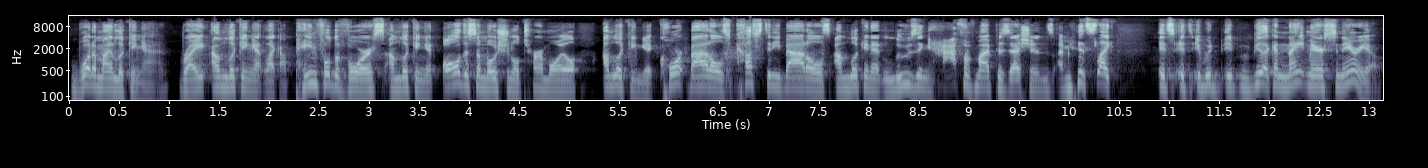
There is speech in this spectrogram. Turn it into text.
what am I looking at? Right? I'm looking at like a painful divorce. I'm looking at all this emotional turmoil. I'm looking at court battles, custody battles. I'm looking at losing half of my possessions. I mean, it's like it's, it, it would it would be like a nightmare scenario.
